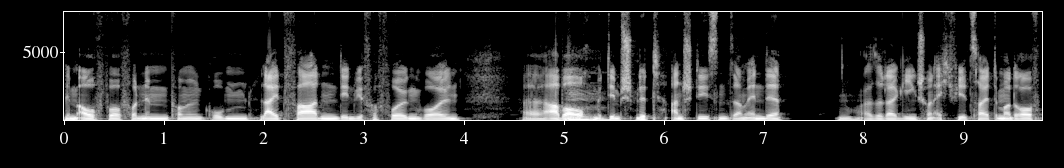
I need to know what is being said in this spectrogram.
einem Aufbau von einem, von einem groben Leitfaden, den wir verfolgen wollen, äh, aber auch Mhm. mit dem Schnitt anschließend am Ende. Also da ging schon echt viel Zeit immer drauf.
